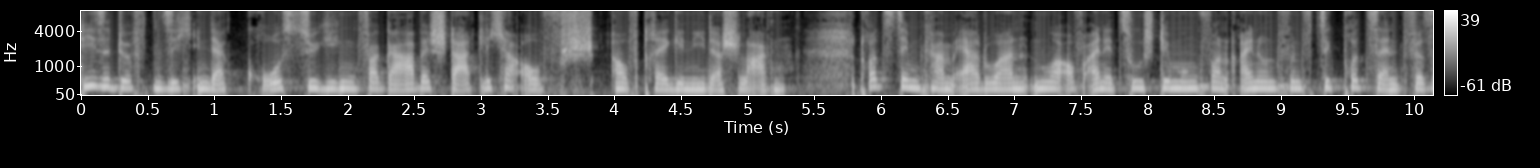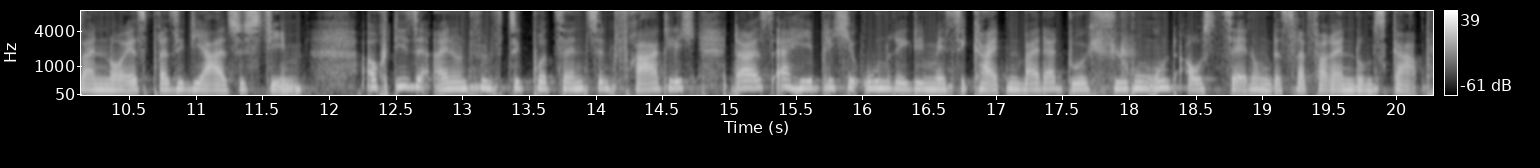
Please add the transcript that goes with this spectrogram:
Diese dürften sich in der großzügigen Vergabe staatlicher Auf Aufträge niederschlagen. Trotzdem kam Erdogan nur auf eine Zustimmung von 51 Prozent für sein neues Präsidialsystem. Auch diese 51 Prozent sind fraglich, da es erhebliche Unregelmäßigkeiten bei der Durchführung und Auszählung des Referendums gab.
